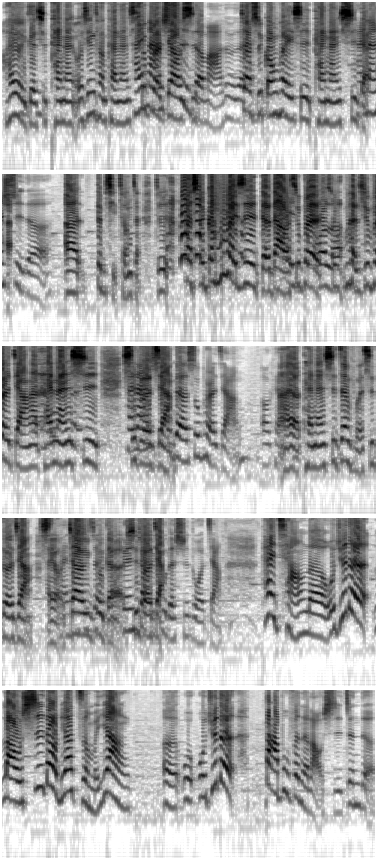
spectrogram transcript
还有一个是台南，我先从台南 Super 教师的嘛，对不对？教师工会是台南市的，台南市的。呃，对不起，重整，就是教师工会是得到 Super Super Super 奖了，台南市师铎奖的 Super 奖，OK。还有台南市政府的师铎奖，还有教育部的师铎奖的师铎奖。太强了！我觉得老师到底要怎么样？呃，我我觉得大部分的老师真的，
